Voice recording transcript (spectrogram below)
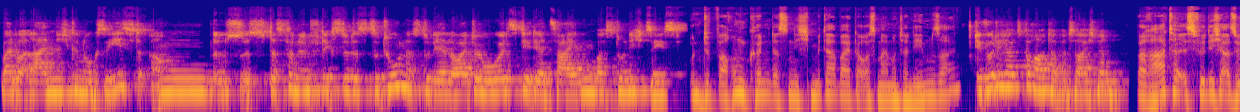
weil du allein nicht genug siehst. Ähm, das ist das Vernünftigste, das zu tun, dass du dir Leute holst, die dir zeigen, was du nicht siehst. Und warum können das nicht Mitarbeiter aus meinem Unternehmen sein? Die würde ich als Berater bezeichnen. Berater ist für dich also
